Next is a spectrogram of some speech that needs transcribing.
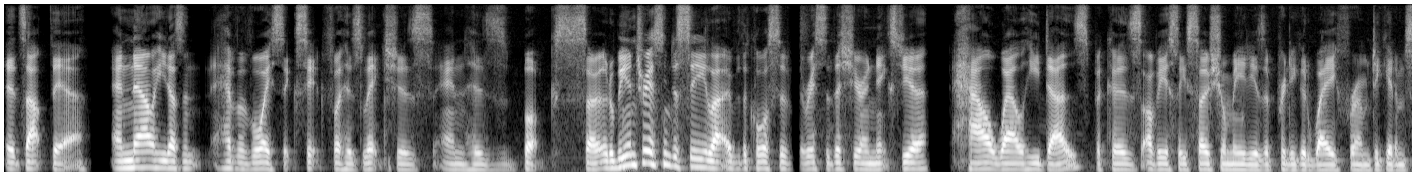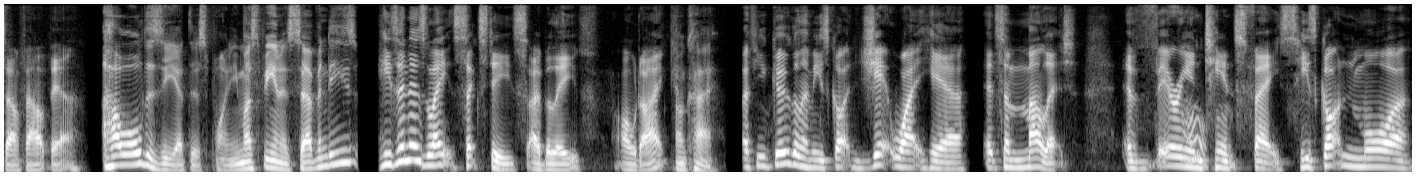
it's up there. And now he doesn't have a voice except for his lectures and his books. So it'll be interesting to see, like, over the course of the rest of this year and next year, how well he does, because obviously social media is a pretty good way for him to get himself out there. How old is he at this point? He must be in his 70s. He's in his late 60s, I believe, old Icke. Okay. If you Google him, he's got jet white hair. It's a mullet, a very oh. intense face. He's gotten more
